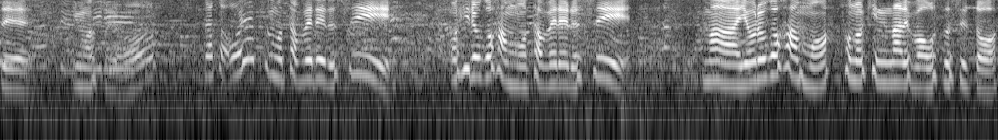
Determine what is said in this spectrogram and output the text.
ていますよ。だからおやつも食べれるしお昼ご飯も食べれるしまあ夜ご飯もその気になればお寿司と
